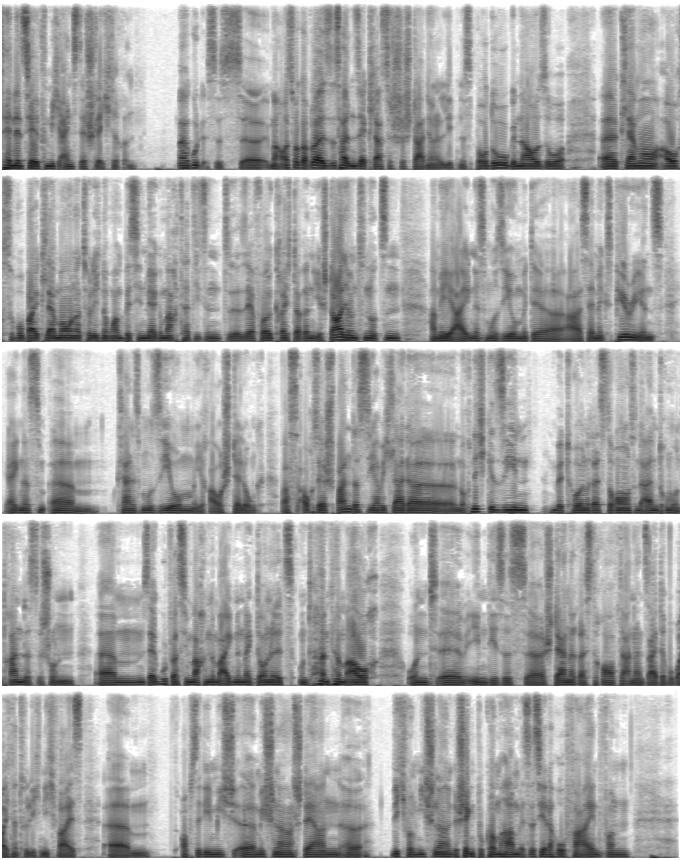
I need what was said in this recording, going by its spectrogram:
Tendenziell für mich eins der schlechteren na gut, es ist äh, immer ausverkauft, aber es ist halt ein sehr klassisches Stadionerlebnis. Bordeaux genauso, äh, Clermont auch so, wobei Clermont natürlich noch mal ein bisschen mehr gemacht hat. Die sind äh, sehr erfolgreich darin, ihr Stadion zu nutzen, haben ihr eigenes Museum mit der ASM Experience, ihr eigenes ähm, kleines Museum, ihre Ausstellung, was auch sehr spannend ist. Die habe ich leider noch nicht gesehen, mit tollen Restaurants und allem drum und dran. Das ist schon ähm, sehr gut, was sie machen im eigenen McDonalds unter anderem auch und äh, eben dieses äh, Sterne-Restaurant auf der anderen Seite, wobei ich natürlich nicht weiß, ähm, ob sie den Mich äh, Michelin-Stern äh, nicht von Michelin geschenkt bekommen haben. Es ist ja der Hochverein von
